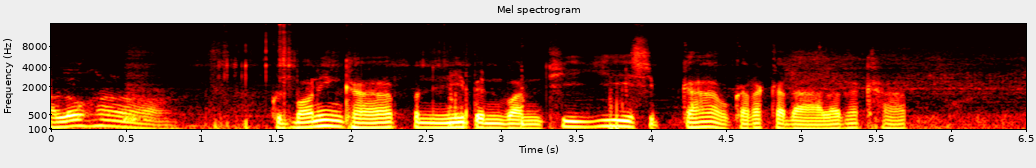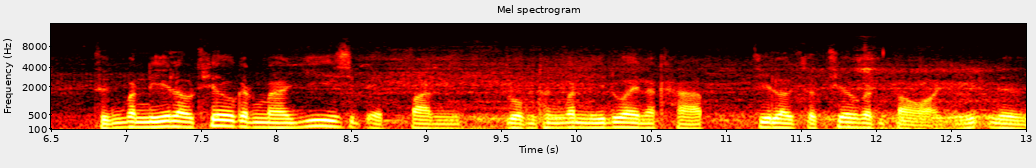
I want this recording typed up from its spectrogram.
อโลฮา Good morning ครับ วันนี้เป็นวันที่ 29 กรกฎาแล้วนะครับ ถึงวันนี้เราเที่ยวกันมา 21 วัน รวมทั้งวันนี้ด้วยนะครับ ที่เราจะเที่ยวกันต่ออีกนิดหนึ่ง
